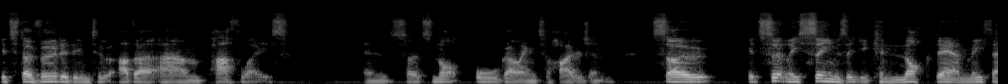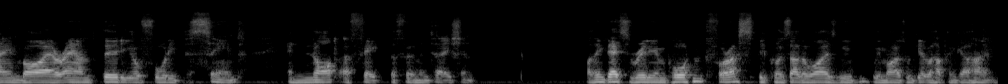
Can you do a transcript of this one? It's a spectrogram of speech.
it's diverted into other um, pathways, and so it's not all going to hydrogen. So it certainly seems that you can knock down methane by around 30 or 40% and not affect the fermentation. I think that's really important for us because otherwise we, we might as well give up and go home.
